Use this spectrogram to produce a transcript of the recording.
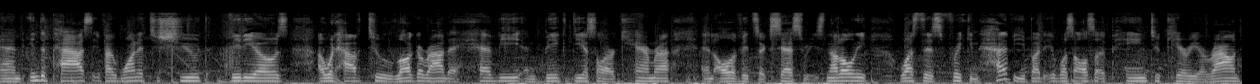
and in the past, if I wanted to shoot videos, I would have to lug around a heavy and big DSLR camera and all of its accessories. Not only was this freaking heavy, but it was also a pain to carry around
